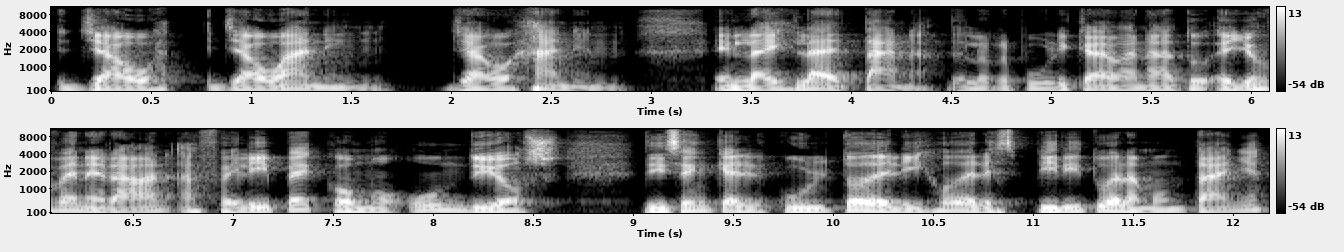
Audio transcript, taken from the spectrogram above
Yaohanen, en la isla de Tana, de la República de Vanuatu. Ellos veneraban a Felipe como un dios Dicen que el culto del hijo del espíritu de la montaña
